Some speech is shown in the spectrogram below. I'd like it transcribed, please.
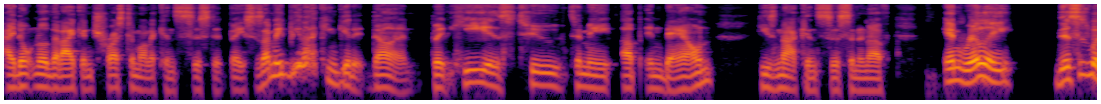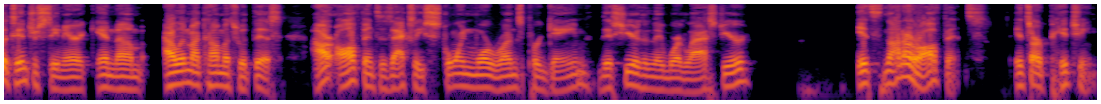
I don't know that I can trust him on a consistent basis. I mean, Bielak can get it done, but he is too to me up and down. He's not consistent enough. And really, this is what's interesting, Eric. And um, I'll end my comments with this. Our offense is actually scoring more runs per game this year than they were last year. It's not our offense. It's our pitching.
